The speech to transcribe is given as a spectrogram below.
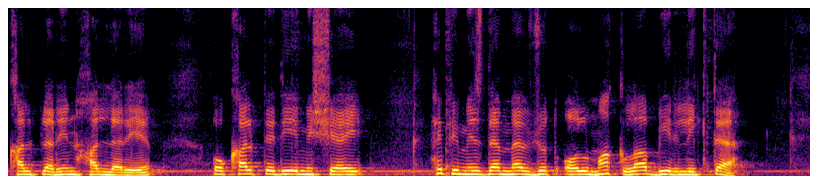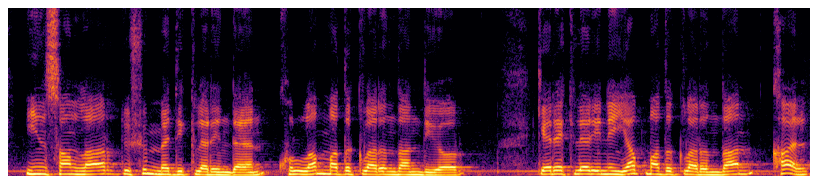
kalplerin halleri. O kalp dediğimiz şey hepimizde mevcut olmakla birlikte insanlar düşünmediklerinden, kullanmadıklarından diyor, gereklerini yapmadıklarından kalp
